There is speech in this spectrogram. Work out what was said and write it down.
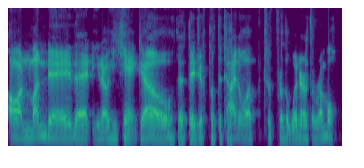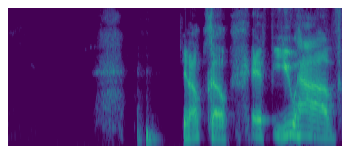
on Monday that you know he can't go, that they just put the title up to, for the winner at the Rumble. You know, so if you have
